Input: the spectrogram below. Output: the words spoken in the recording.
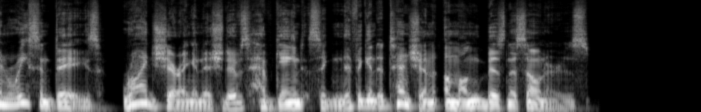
In recent days, ride sharing initiatives have gained significant attention among business owners.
